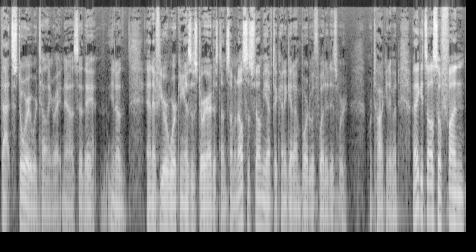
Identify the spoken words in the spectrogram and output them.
that story we're telling right now. So they, you know, and if mm. you're working as a story artist on someone else's film, you have to kind of get on board with what it is mm. we're we're talking about. I think it's also fun.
